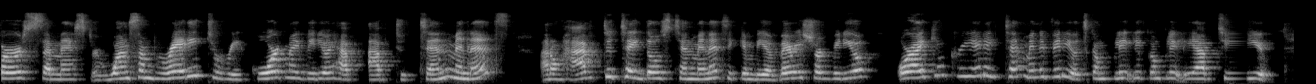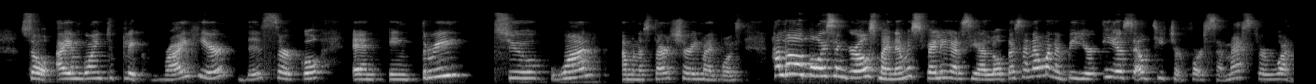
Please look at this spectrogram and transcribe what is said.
first semester. Once I'm ready to record my video, I have up to 10 minutes. I don't have to take those 10 minutes. It can be a very short video or I can create a 10 minute video. It's completely, completely up to you. So I am going to click right here, this circle, and in three, two, one, I'm going to start sharing my voice. Hello, boys and girls. My name is Feli Garcia Lopez, and I'm going to be your ESL teacher for semester one.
